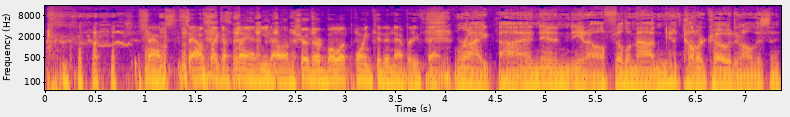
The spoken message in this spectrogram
sounds sounds like a plan. You know, I'm sure they're bullet pointed and everything. Right, uh, and then you know I'll fill them out and color code and all this thing.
